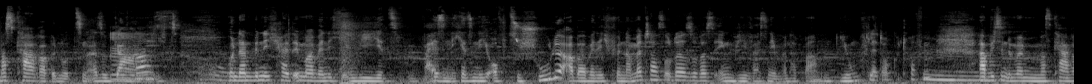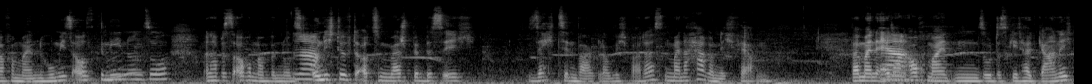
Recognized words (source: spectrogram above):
Mascara benutzen, also gar Krass. nichts. Und dann bin ich halt immer, wenn ich irgendwie jetzt, weiß ich nicht, jetzt nicht oft zur Schule, aber wenn ich für nachmittags oder sowas irgendwie, weiß nicht, man hat mal einen Jungen vielleicht auch getroffen, Mhm. habe ich dann immer Mascara von meinen Homies ausgeliehen und so und habe das auch immer benutzt. Ja. Und ich dürfte auch zum Beispiel, bis ich 16 war, glaube ich, war das, meine Haare nicht färben. Weil meine Ja. Eltern auch meinten, so, das geht halt gar nicht.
